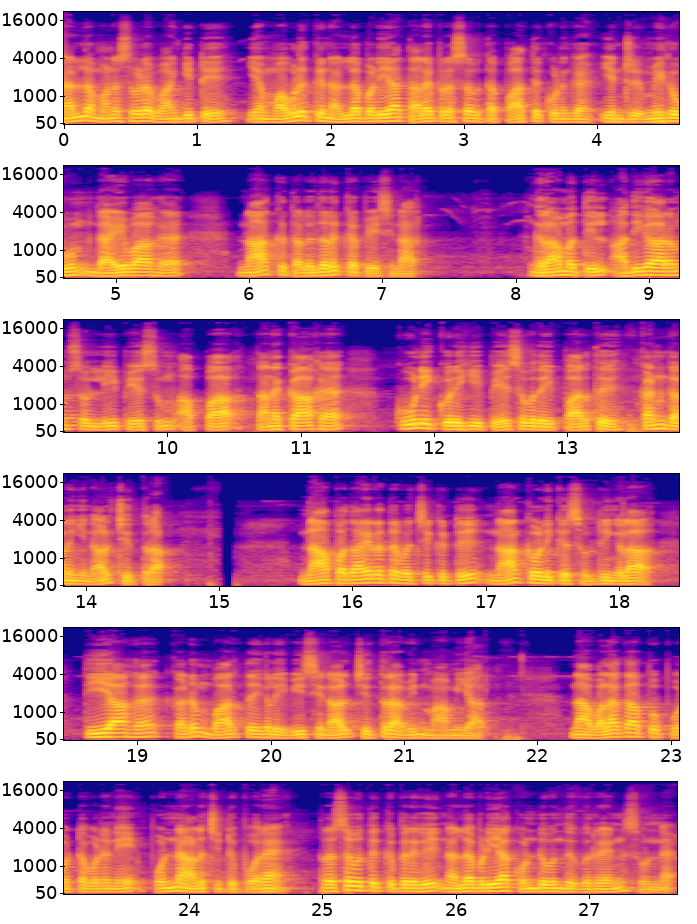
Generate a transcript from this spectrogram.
நல்ல மனசோட வாங்கிட்டு என் மவளுக்கு நல்லபடியாக தலைப்பிரசவத்தை பார்த்து கொடுங்க என்று மிகவும் தயவாக நாக்கு தழுதழுக்க பேசினார். கிராமத்தில் அதிகாரம் சொல்லி பேசும் அப்பா தனக்காக கூனி குறுகி பேசுவதை பார்த்து கண் கலங்கினாள் சித்ரா. நாற்பதாயிரத்தை வச்சுக்கிட்டு நாக்கு வலிக்க சொல்கிறீங்களா தீயாக கடும் வார்த்தைகளை வீசினாள் சித்ராவின் மாமியார். நான் வளகாப்பு போட்ட உடனே பொண்ணை அழைச்சிட்டு போகிறேன் பிரசவத்துக்கு பிறகு நல்லபடியாக கொண்டு வந்து விடுறேன்னு சொன்னேன்.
